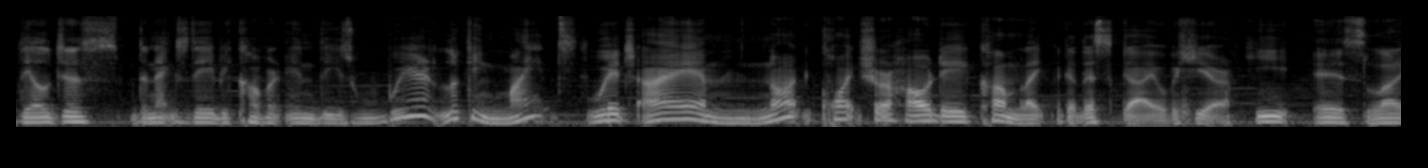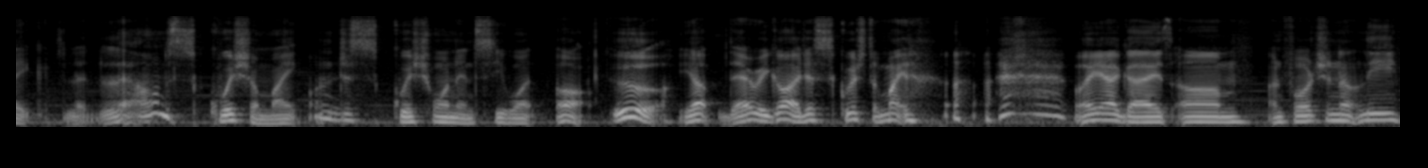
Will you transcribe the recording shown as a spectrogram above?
they'll just the next day be covered in these weird looking mites, which I am not quite sure how they come. Like, look at this guy over here. He is like, I want to squish a mite. I want to just squish one and see what, oh, ugh, yep, there we go. I just squished a mite. well, yeah, guys, um, unfortunately,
